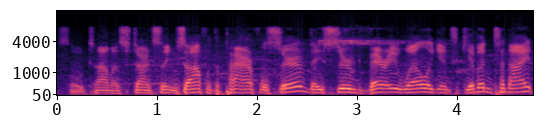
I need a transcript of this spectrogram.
So Thomas starts things off with a powerful serve. They served very well against Gibbon tonight.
